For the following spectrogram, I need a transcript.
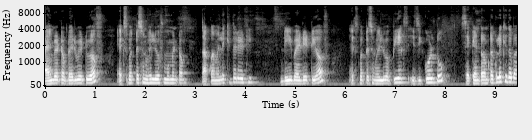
time rate of derivative of expectation value of momentum ତାକୁ ଆମେ ଲେଖିଦେଲେ ଏଠି d by d t of expectation value of p x is equal to second ଟର୍ମଟାକୁ ଲେଖିଦେବା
